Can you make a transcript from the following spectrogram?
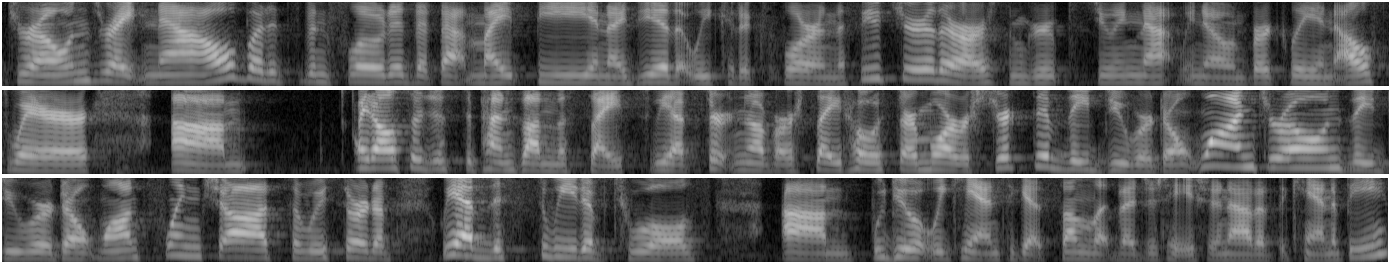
drones right now, but it's been floated that that might be an idea that we could explore in the future. There are some groups doing that, we know in Berkeley and elsewhere. Um, it also just depends on the sites. We have certain of our site hosts are more restrictive. They do or don't want drones. They do or don't want slingshots. So we sort of, we have this suite of tools. Um, we do what we can to get sunlit vegetation out of the canopy.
